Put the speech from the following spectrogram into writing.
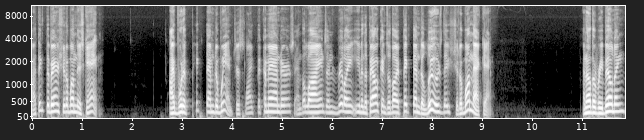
I think the Bears should have won this game. I would have picked them to win, just like the Commanders and the Lions and really even the Falcons. Although I picked them to lose, they should have won that game. Another rebuilding.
